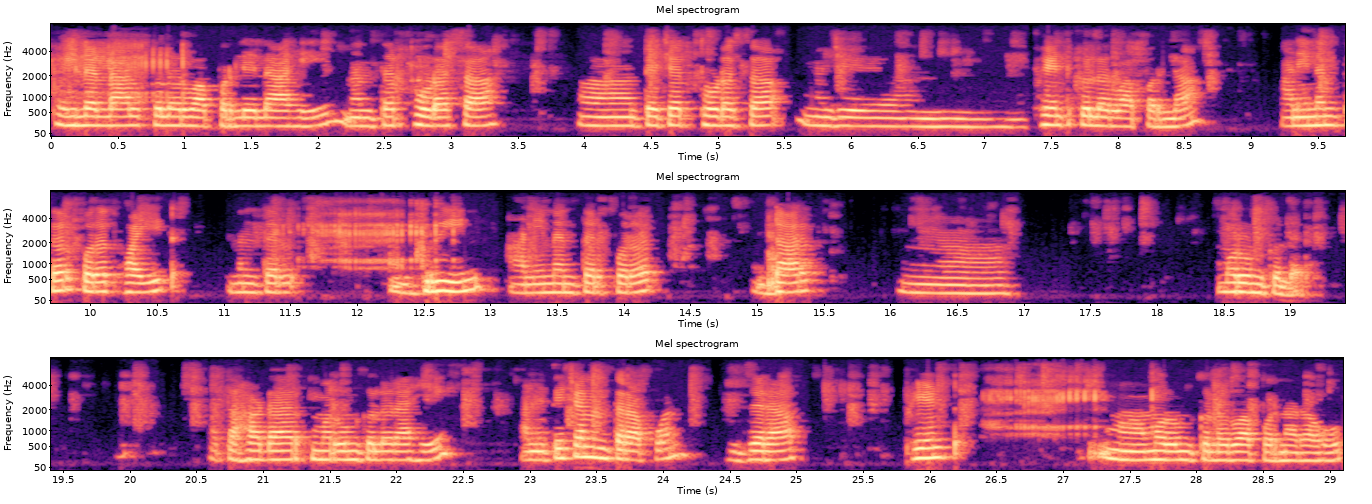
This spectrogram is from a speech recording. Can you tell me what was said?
पहिला लाल कलर वापरलेला आहे. नंतर थोडासा त्याच्यात थोडासा म्हणजे फेंट कलर वापरला. आणि नंतर परत व्हाईट नंतर ग्रीन आणि नंतर परत डार्क मरून कलर. आता हा डार्क मरून कलर आहे. आणि त्याच्यानंतर आपण जरा फेंट मरून कलर वापरणार आहोत.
